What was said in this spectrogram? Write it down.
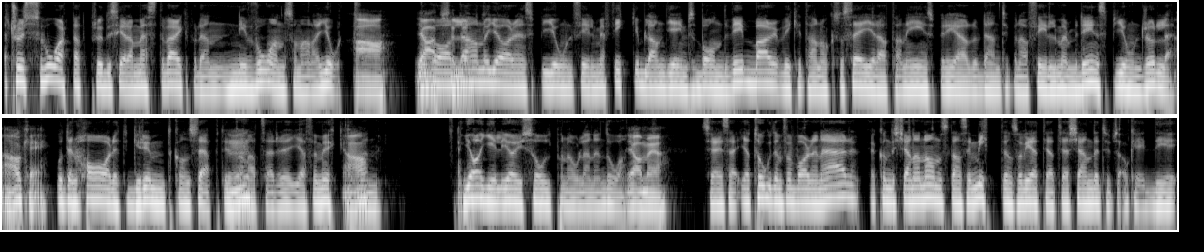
jag tror det är svårt att producera mästerverk på den nivån som han har gjort. Ja, Nu ja valde han att göra en spionfilm. Jag fick ibland James Bond-vibbar, vilket han också säger att han är inspirerad av den typen av filmer, men det är en spionrulle. Ja, okej. Och den har ett grymt koncept utan Mm. att så här, röja för mycket. Ja. Men jag, gillar, jag är ju såld på Nolan ändå. Jag med. Så jag, är så här, jag tog den för vad den är. Jag kunde känna någonstans i mitten så vet jag att jag kände typ okej, det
